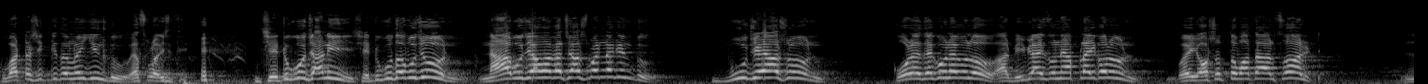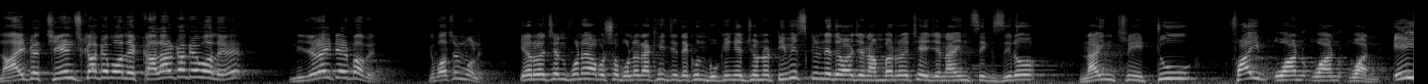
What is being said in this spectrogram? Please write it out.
খুব একটা শিক্ষিত নই কিন্তু অ্যাস্ট্রোলজিতে যেটুকু জানি, সেটুকু তো বুঝুন। না বুঝে আমার কাছে আসবেন না কিন্তু। বুঝে আসুন। করে দেখুন এগুলো আর ভিভিআই জোনে অ্যাপ্লাই করুন। ওই অসত্য পাতা আর সল্ট লাইফে চেঞ্জ কাকে বলে কালার কাকে বলে, নিজেরাই টের পাবেন। কি বলছেন মনে? কে রয়েছেন ফোনে? অবশ্য বলে রাখি যে দেখুন বুকিংয়ের জন্য টিভি স্ক্রিনে দেওয়া যে নাম্বার রয়েছে, এই যে nine six zero nine three two five one one one. এই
